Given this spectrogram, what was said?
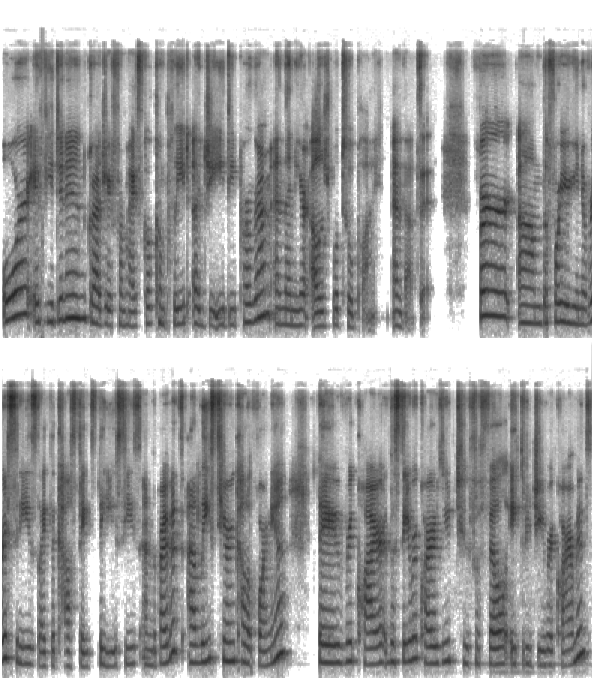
or if you didn't graduate from high school, complete a GED program and then you're eligible to apply. And that's it. For um, the four year universities like the Cal States, the UCs, and the privates, at least here in California, they require the state requires you to fulfill A through G requirements,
